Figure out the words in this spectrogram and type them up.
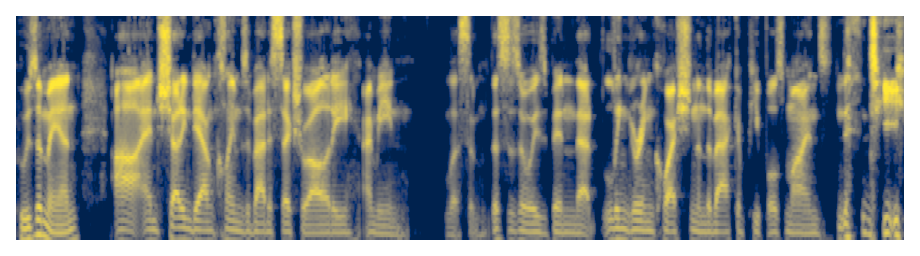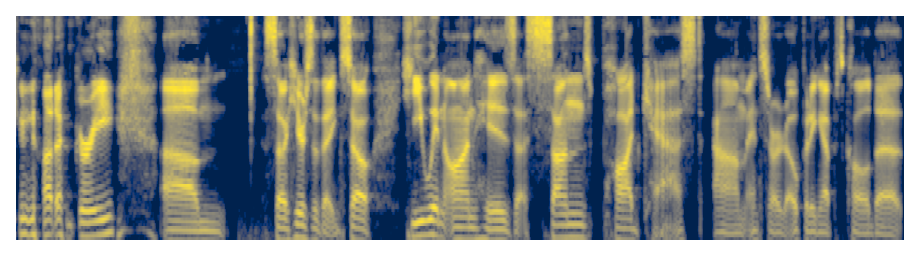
who's a man, uh, and shutting down claims about his sexuality. I mean, listen, this has always been that lingering question in the back of people's minds. Do you not agree? Um, so here's the thing. So he went on his son's podcast um, and started opening up. It's called uh,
